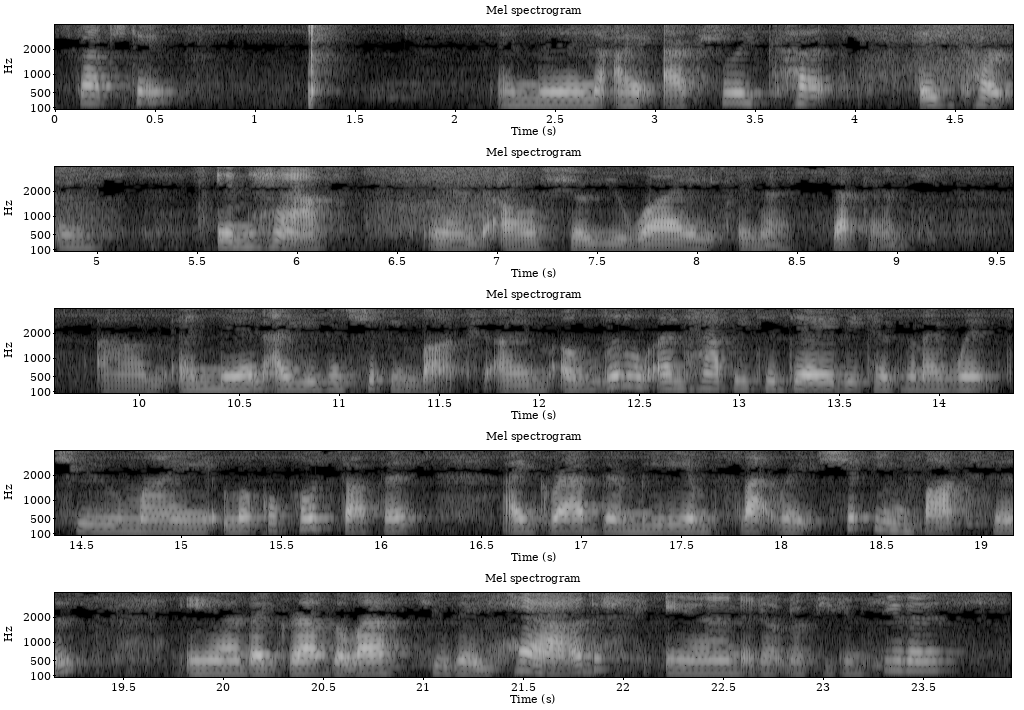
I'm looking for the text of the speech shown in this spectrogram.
scotch tape, and then I actually cut egg cartons in half and I'll show you why in a second. Um, and then I use a shipping box. I'm a little unhappy today because when I went to my local post office, I grabbed their medium flat rate shipping boxes and I grabbed the last two they had and I don't know if you can see this.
